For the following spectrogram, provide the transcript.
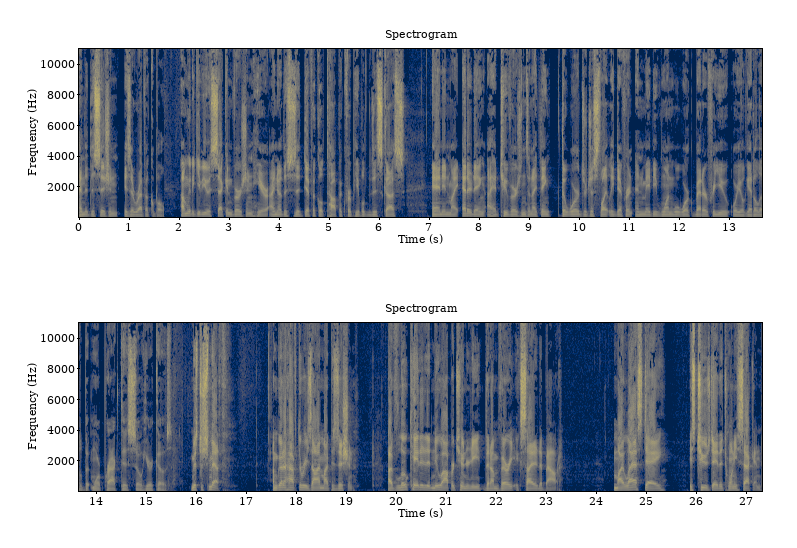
and the decision is irrevocable. I'm going to give you a second version here. I know this is a difficult topic for people to discuss. And in my editing, I had two versions, and I think the words are just slightly different, and maybe one will work better for you, or you'll get a little bit more practice. So here it goes Mr. Smith, I'm going to have to resign my position. I've located a new opportunity that I'm very excited about. My last day is Tuesday, the 22nd.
